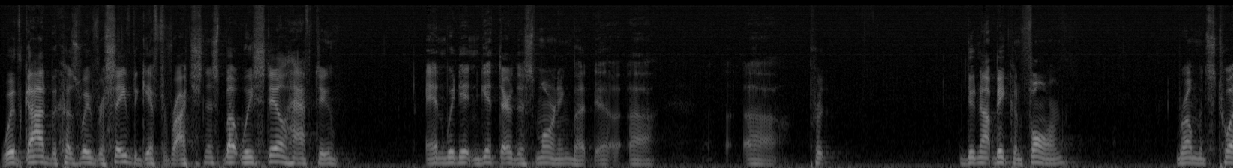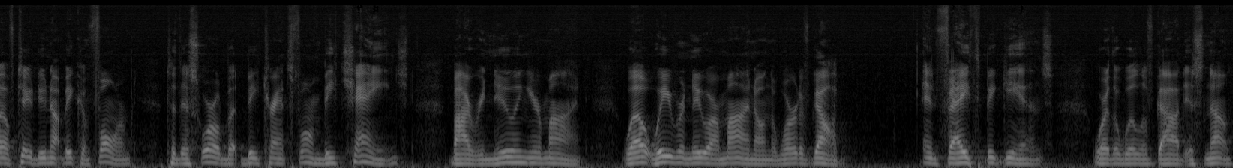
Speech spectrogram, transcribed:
with God because we've received a gift of righteousness, but we still have to, and we didn't get there this morning, but uh, uh, uh, do not be conformed. Romans 12, 2, do not be conformed to this world, but be transformed, be changed by renewing your mind. Well, we renew our mind on the Word of God, and faith begins where the will of God is known.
